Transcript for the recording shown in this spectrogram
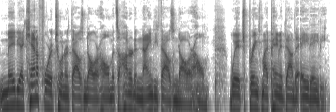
maybe I can't afford a $200,000 home, it's a $190,000 home, which brings my payment down to 880,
